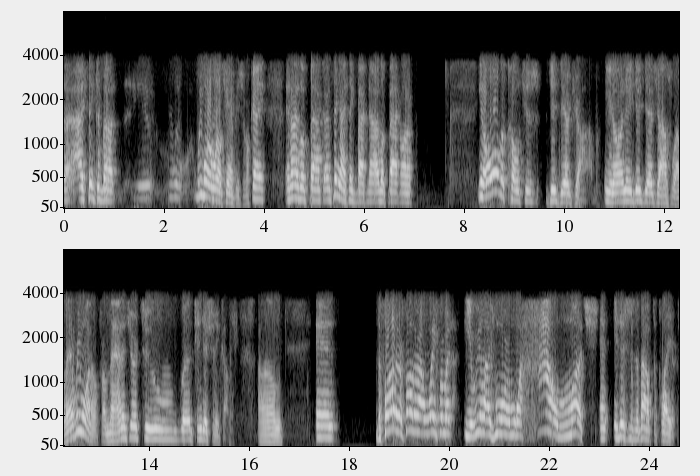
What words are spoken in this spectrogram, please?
I think about we won a world championship, okay, and I look back. I think I think back now. I look back on it. You know, all the coaches did their job you know, and they did their jobs well. Every one of them, from manager to uh, conditioning coach. Um, and the farther and farther away from it, you realize more and more how much, and this is about the players.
